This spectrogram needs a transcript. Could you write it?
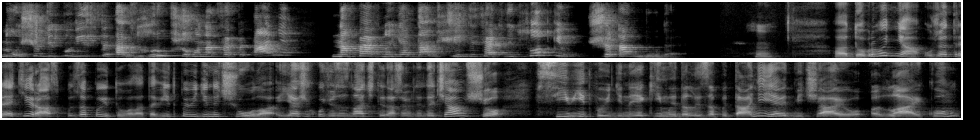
Ну, щоб відповісти так з грубшого на це питання, напевно, я дам 60%, що так буде. Хм. А, Доброго дня. Уже третій раз запитувала та відповіді не чула. Я ще хочу зазначити нашим глядачам, що всі відповіді, на які ми дали запитання, я відмічаю лайком.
